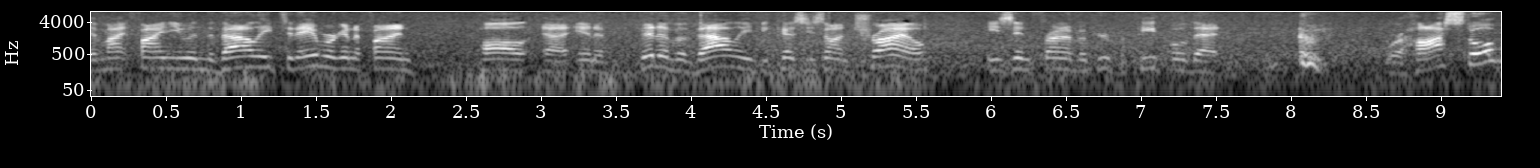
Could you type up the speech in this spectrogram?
it might find you in the valley. Today we're going to find Paul uh, in a bit of a valley because he's on trial. He's in front of a group of people that were hostile,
